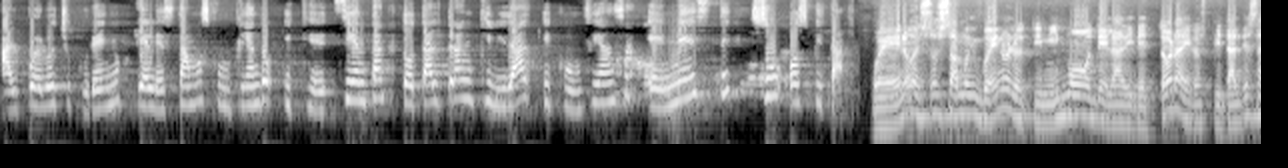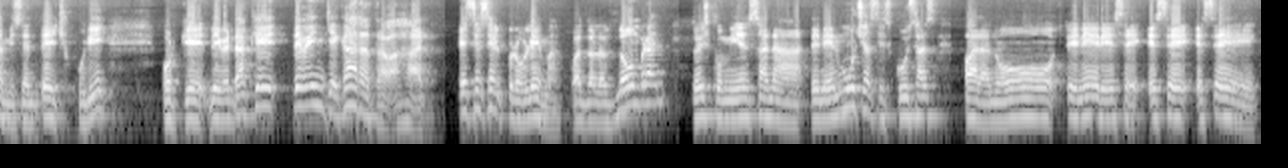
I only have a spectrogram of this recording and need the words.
al pueblo chucureño que le estamos cumpliendo y que sientan total tranquilidad y confianza en este su hospital. Bueno, eso está muy bueno, el optimismo de la directora del Hospital de San Vicente de Chucurí, porque de verdad que deben llegar a trabajar ese es el problema. Cuando los nombran, entonces comienzan a tener muchas excusas para no tener ese, ese, ese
